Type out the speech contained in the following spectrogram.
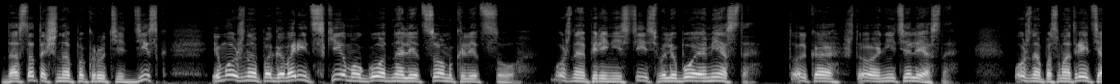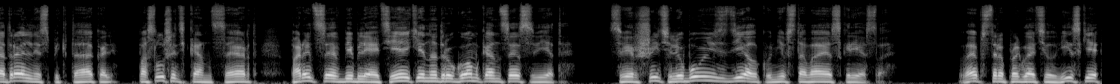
Достаточно покрутить диск, и можно поговорить с кем угодно лицом к лицу. Можно перенестись в любое место, только что не телесно. Можно посмотреть театральный спектакль, послушать концерт, порыться в библиотеке на другом конце света, совершить любую сделку, не вставая с кресла. Вебстер проглотил виски,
